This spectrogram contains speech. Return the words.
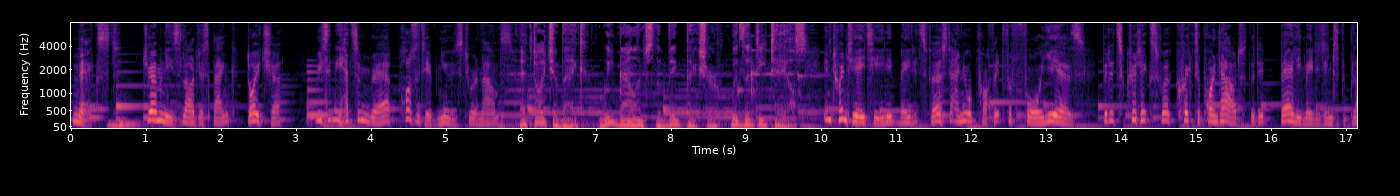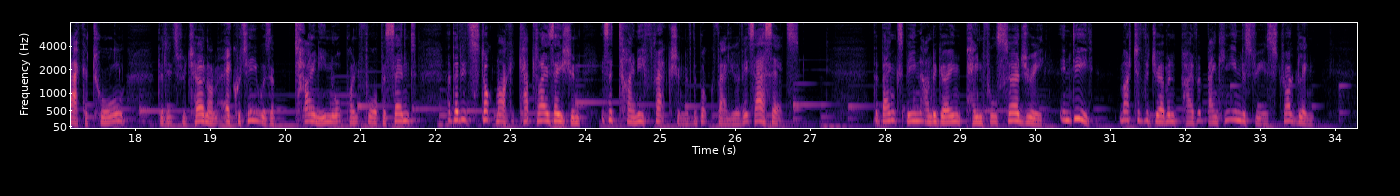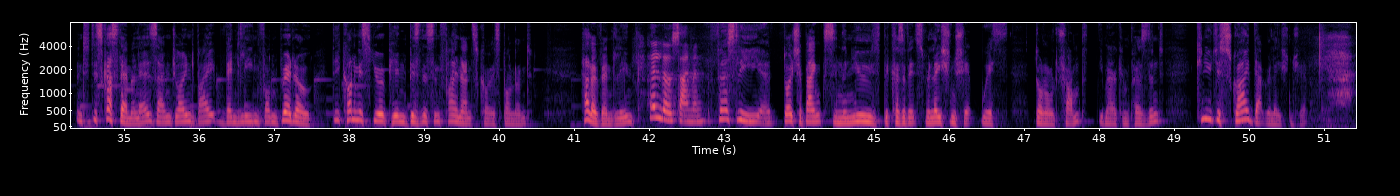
Next, Germany's largest bank, Deutsche, recently had some rare positive news to announce. At Deutsche Bank, we balance the big picture with the details. In 2018, it made its first annual profit for four years, but its critics were quick to point out that it barely made it into the black at all that its return on equity was a tiny 0.4%, and that its stock market capitalization is a tiny fraction of the book value of its assets. The bank's been undergoing painful surgery. Indeed, much of the German private banking industry is struggling. And to discuss their malaise, I'm joined by Wendelin von Bredow, the Economist European Business and Finance correspondent. Hello, Wendelin. Hello, Simon. Firstly, uh, Deutsche Bank's in the news because of its relationship with Donald Trump, the American president. Can you describe that relationship?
